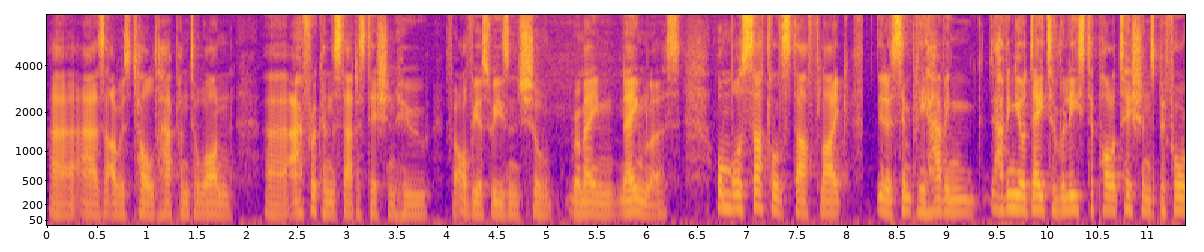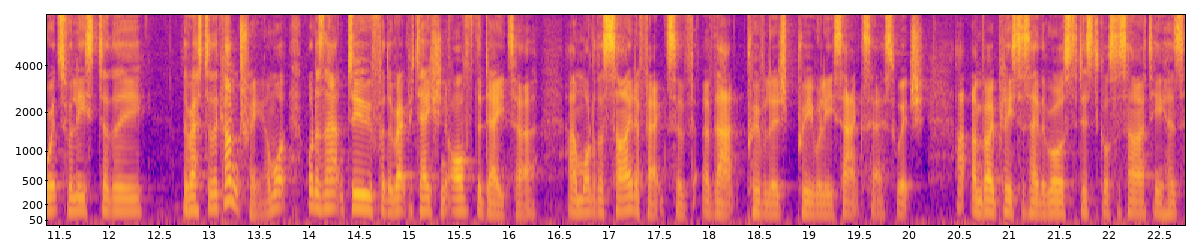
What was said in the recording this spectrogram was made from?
uh, as I was told happened to one uh, African statistician who, for obvious reasons, shall remain nameless, or more subtle stuff like you know simply having having your data released to politicians before it's released to the the rest of the country. And what, what does that do for the reputation of the data? And what are the side effects of, of that privileged pre release access, which I'm very pleased to say the Royal Statistical Society has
